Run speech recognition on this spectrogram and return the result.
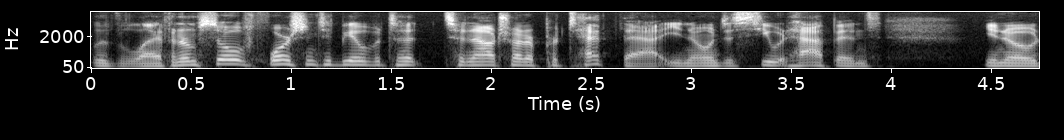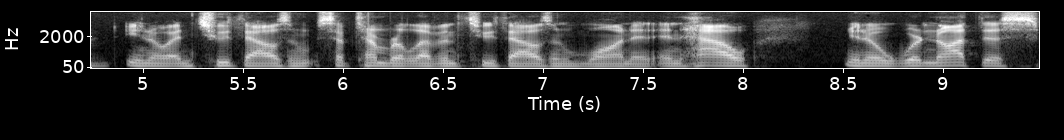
live the life. And I'm so fortunate to be able to, to now try to protect that, you know, and to see what happens, you know, you know, in 2000, September 11th, 2001, and, and how, you know, we're not this,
